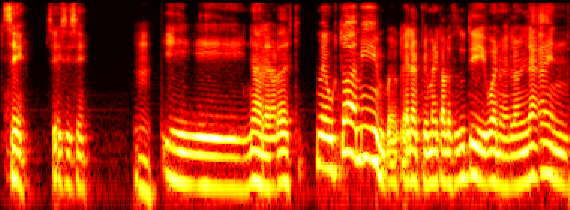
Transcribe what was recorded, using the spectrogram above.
Sí, sí, sí, sí. Mm. Y, nada, la verdad, me gustó a mí, era el primer Call of Duty y bueno, el online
